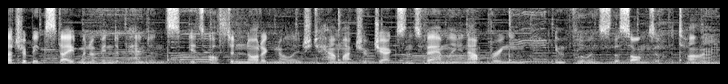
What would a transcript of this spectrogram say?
Such a big statement of independence, it's often not acknowledged how much of Jackson's family and upbringing influenced the songs at the time.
